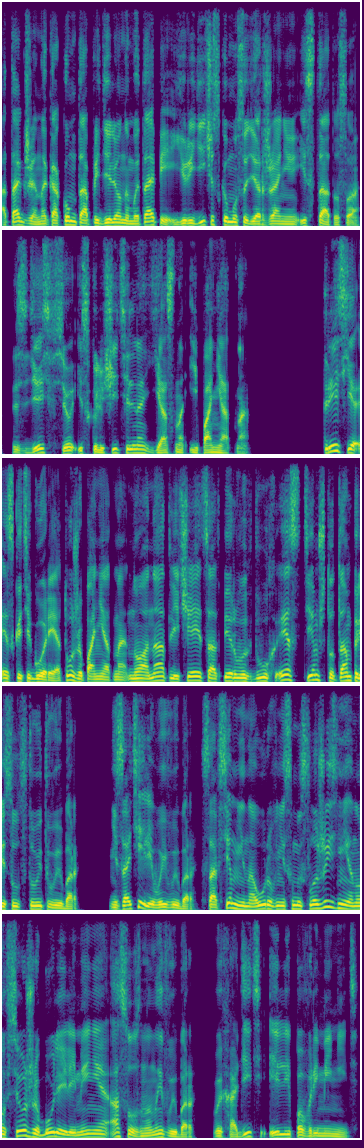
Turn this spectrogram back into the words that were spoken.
а также на каком-то определенном этапе юридическому содержанию и статусу. Здесь все исключительно ясно и понятно. Третья S-категория тоже понятна, но она отличается от первых двух S тем, что там присутствует выбор. Незатейливый выбор, совсем не на уровне смысла жизни, но все же более или менее осознанный выбор – выходить или повременить.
